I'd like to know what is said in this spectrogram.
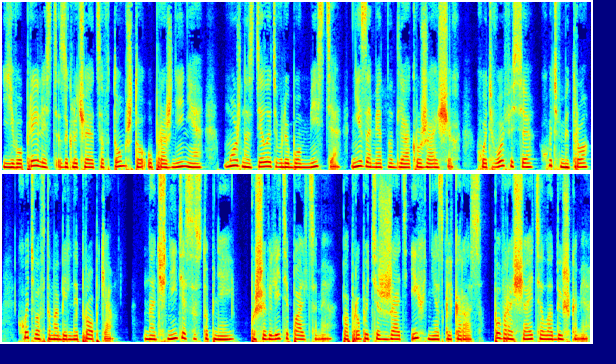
Его прелесть заключается в том, что упражнение можно сделать в любом месте, незаметно для окружающих, хоть в офисе, хоть в метро, хоть в автомобильной пробке. Начните со ступней, пошевелите пальцами, попробуйте сжать их несколько раз. Повращайте лодыжками.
